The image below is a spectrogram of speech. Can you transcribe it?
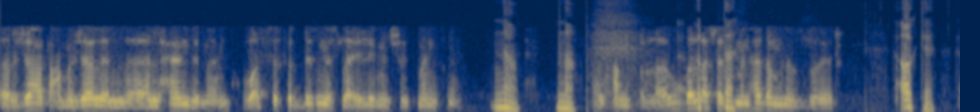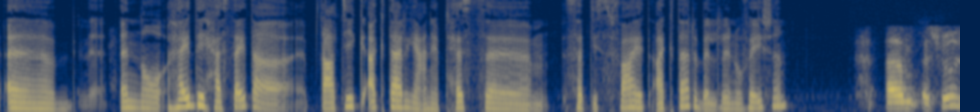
رجعت على مجال ال handyman وأسست business لإلي من شي ثمان سنين. نعم نعم. الحمد لله. وبلشت من هذا من الصغير. Okay. آه إنه هيدي حسيتها بتعطيك أكثر يعني بتحس satisfied أكثر بال renovation شو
